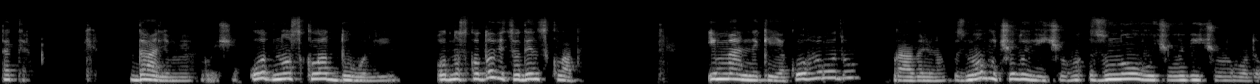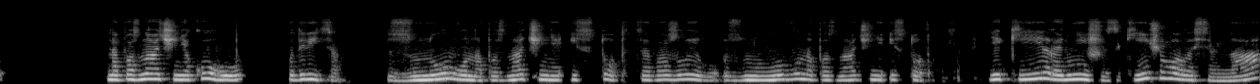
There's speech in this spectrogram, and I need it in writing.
Таке. Далі, мої гроші. Односкладові. Односкладові – це один склад. Іменники якого роду? Правильно, знову чоловічого, знову чоловічого роду. На позначення кого? Подивіться, Знову на позначення істот. Це важливо. Знову на позначення істот, які раніше закінчувалися на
